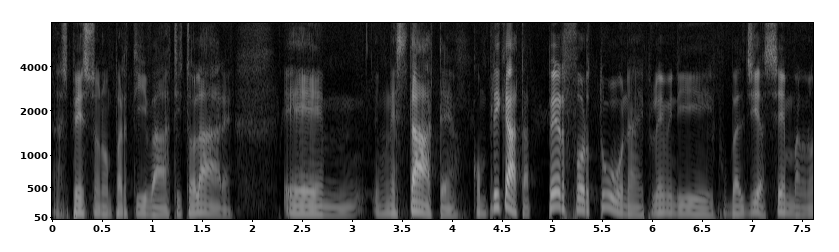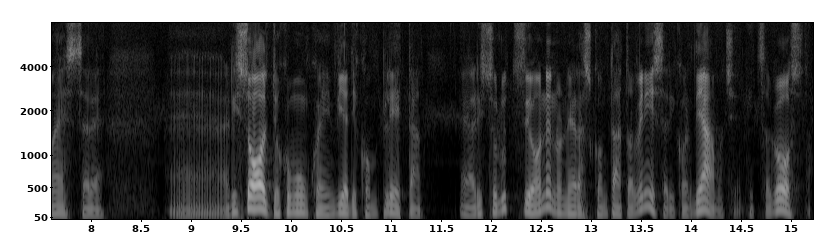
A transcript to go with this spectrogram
eh, spesso non partiva titolare. E, um, un'estate complicata, per fortuna i problemi di pubalgia sembrano essere eh, risolti o comunque in via di completa eh, risoluzione, non era scontato avvenisse, ricordiamoci, inizio agosto.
